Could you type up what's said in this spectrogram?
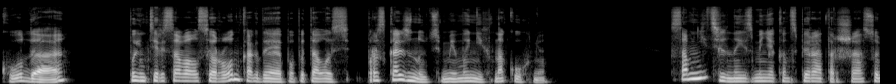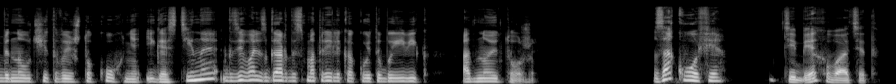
«Куда?» — поинтересовался Рон, когда я попыталась проскользнуть мимо них на кухню. Сомнительная из меня конспираторша, особенно учитывая, что кухня и гостиная, где вальсгарды смотрели какой-то боевик, одно и то же. «За кофе. Тебе хватит».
